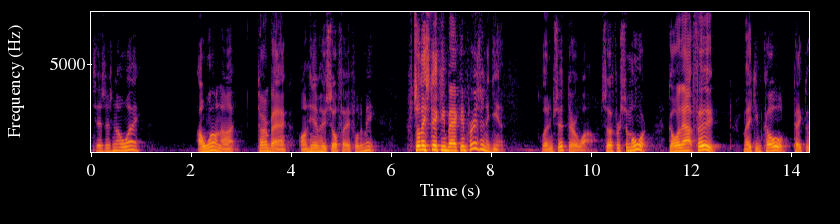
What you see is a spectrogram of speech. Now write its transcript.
He says, There's no way. I will not turn back on him who's so faithful to me. So they stick him back in prison again. Let him sit there a while, suffer some more, go without food, make him cold, take the,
